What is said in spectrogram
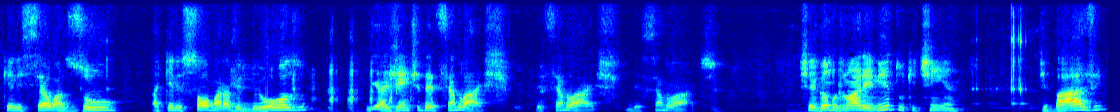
Aquele céu azul, aquele sol maravilhoso e a gente descendo as, descendo as, descendo as. Chegamos no arenito que tinha de base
